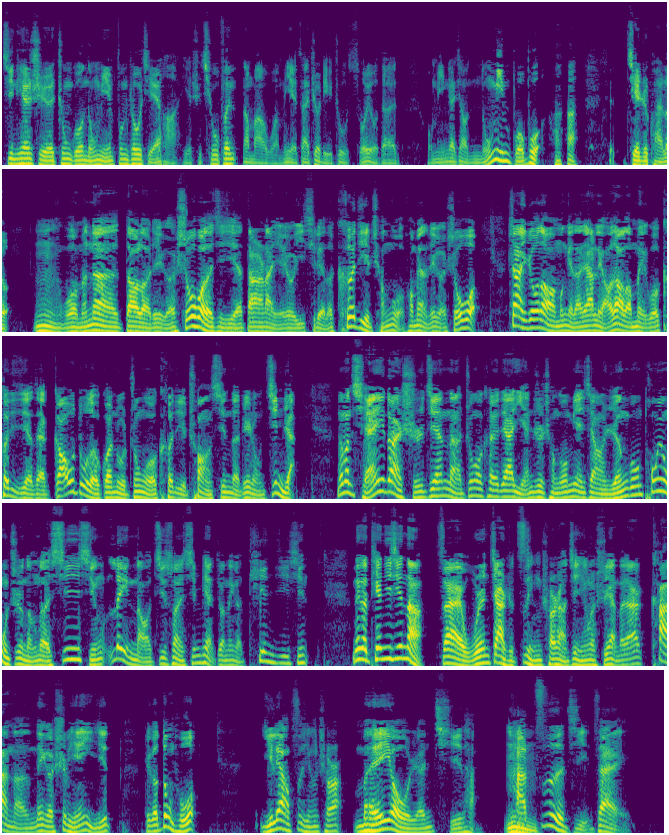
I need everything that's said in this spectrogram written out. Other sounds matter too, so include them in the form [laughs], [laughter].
今天是中国农民丰收节哈，也是秋分。那么我们也在这里祝所有的我们应该叫农民伯伯，[laughs] 哈哈，节日快乐。嗯，我们呢到了这个收获的季节，当然了，也有一系列的科技成果方面的这个收获。上一周呢，我们给大家聊到了美国科技界在高度的关注中国科技创新的这种进展。那么前一段时间呢，中国科学家研制成功面向人工通用智能的新型类脑计算芯片，叫那个天机芯。那个天机芯呢，在无人驾驶自行车上进行了实验。大家看的那个视频以及这个动图，一辆自行车没有人骑它，它自己在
